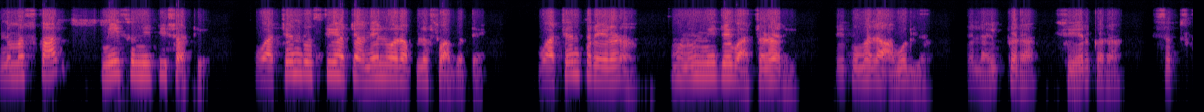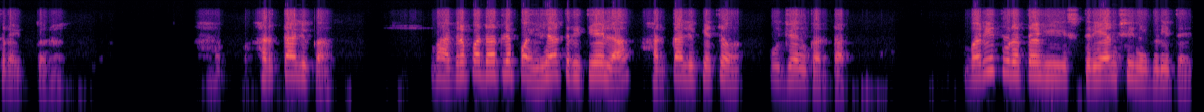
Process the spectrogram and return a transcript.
नमस्कार मी सुनीती साठे वाचन दोस्ती या चॅनेलवर आपलं स्वागत आहे. वाचन प्रेरणा म्हणून मी जे वाचणार आहे ते तुम्हाला आवडलं तर लाईक करा शेअर करा सबस्क्राईब करा. हरतालिका भाद्रपदातल्या पहिल्या तृतीयेला हरतालिकेचं पूजन करतात. बरीच व्रतं ही स्त्रियांशी निगडीत आहेत.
